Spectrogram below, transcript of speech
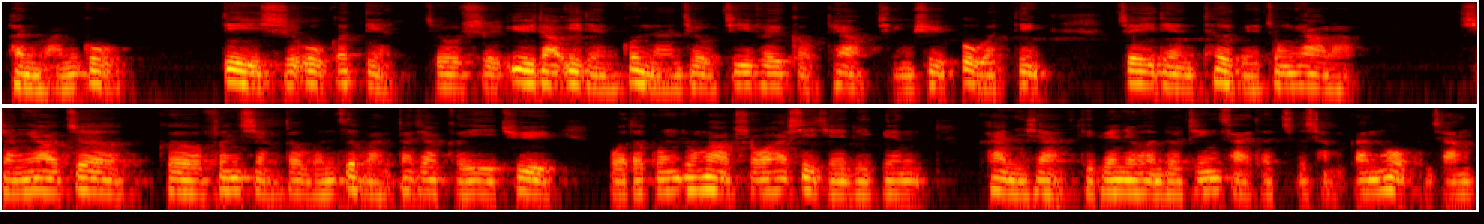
很顽固。第十五个点就是遇到一点困难就鸡飞狗跳，情绪不稳定，这一点特别重要了。想要这个分享的文字版，大家可以去我的公众号“说话细节”里边看一下，里边有很多精彩的职场干货文章。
